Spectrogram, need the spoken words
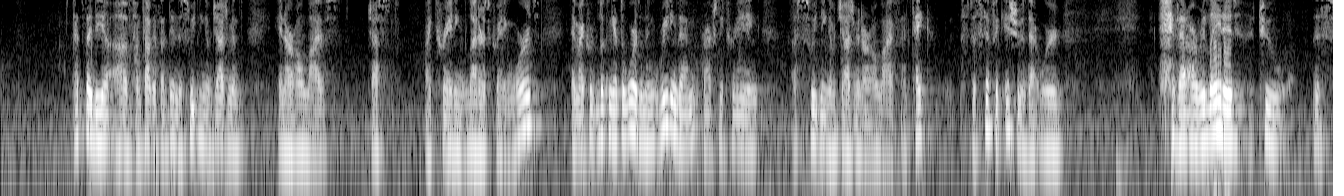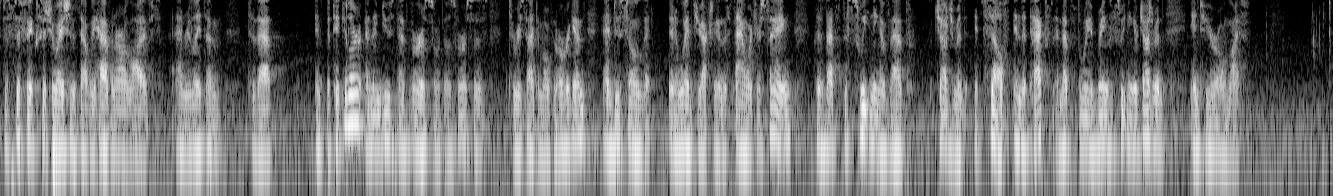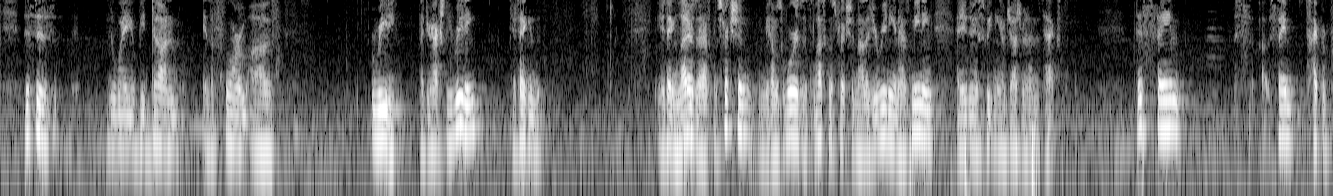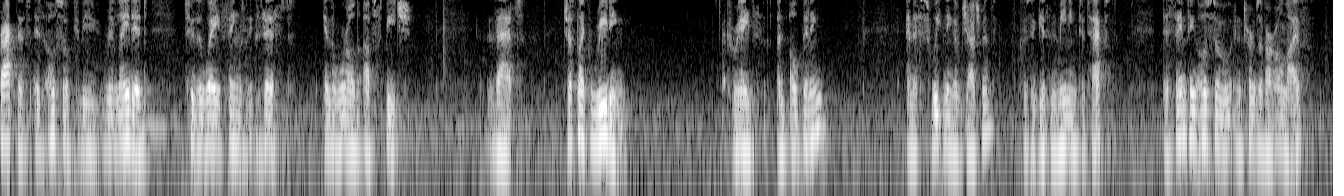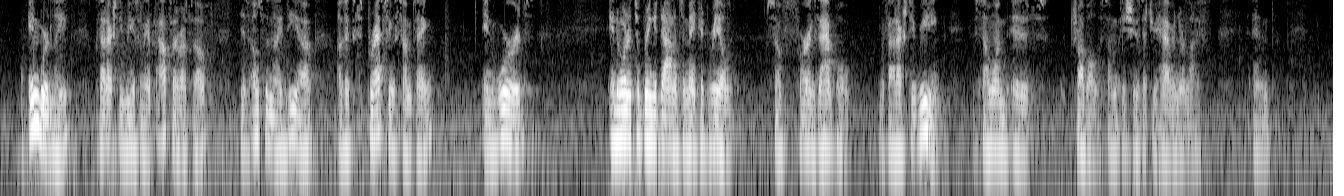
That's the idea of Hamtakas HaDin, the sweetening of judgment in our own lives, just by creating letters, creating words. Then by looking at the words and then reading them, we're actually creating a sweetening of judgment in our own life. And take specific issues that were that are related to the specific situations that we have in our lives and relate them to that in particular, and then use that verse or those verses to recite them over and over again, and do so that in a way that you actually understand what you're saying, because that's the sweetening of that judgment itself in the text, and that's the way it brings the sweetening of judgment into your own life. This is the way it would be done in the form of reading. That you're actually reading, you're taking you're taking letters that have constriction, it becomes words, it's less constriction. Now that you're reading it has meaning, and you're doing sweetening of judgment in the text. This same same type of practice is also could be related to the way things exist in the world of speech. That just like reading creates an opening and a sweetening of judgment because it gives meaning to text. The same thing also in terms of our own life, inwardly, without actually reading something that's outside of ourselves, there's also an idea of expressing something in words in order to bring it down and to make it real. So, for example, without actually reading, if someone is troubled with some issues that you have in your life, and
